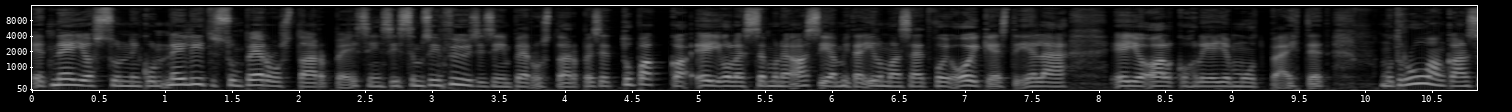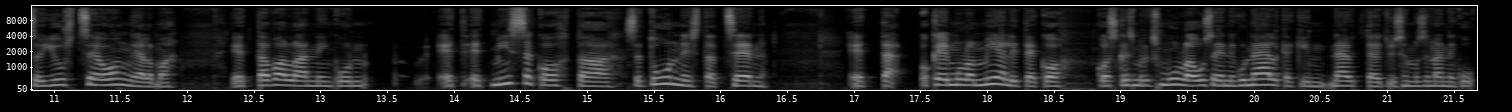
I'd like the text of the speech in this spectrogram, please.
että ne ei, sun, niin kun, ne ei liity sun perustarpeisiin, siis semmoisiin fyysisiin perustarpeisiin. Et tupakka ei ole semmoinen asia, mitä ilman sä et voi oikeasti elää, ei ole alkoholi, ei ole muut päihteet. Mutta ruoan kanssa on just se ongelma, että tavallaan niin kuin, että et missä kohtaa sä tunnistat sen, että okei, okay, mulla on mieliteko, koska esimerkiksi mulla usein niin kuin nälkäkin näyttäytyy semmoisena niin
